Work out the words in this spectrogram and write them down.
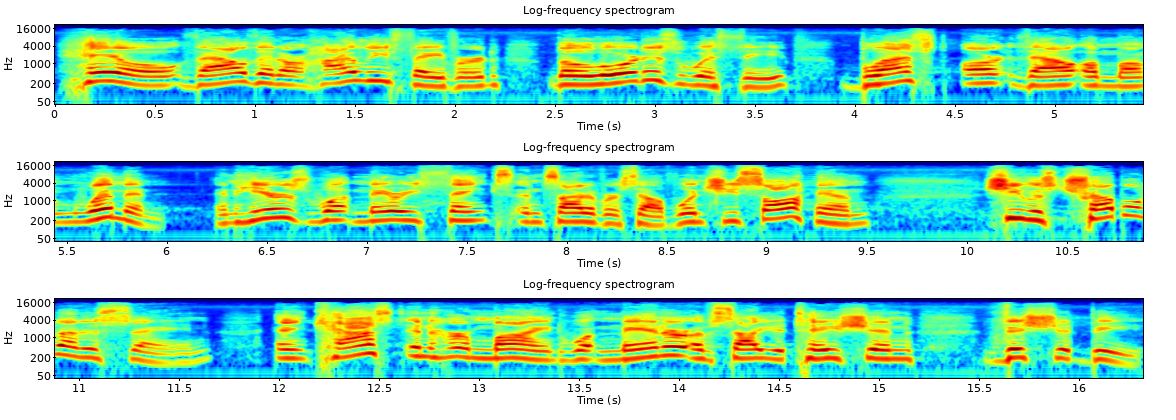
Hail, thou that art highly favored, the Lord is with thee. Blessed art thou among women. And here's what Mary thinks inside of herself. When she saw him, she was troubled at his saying and cast in her mind what manner of salutation this should be.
